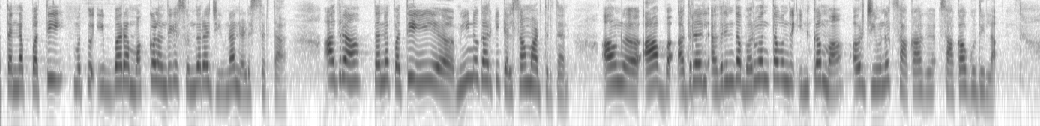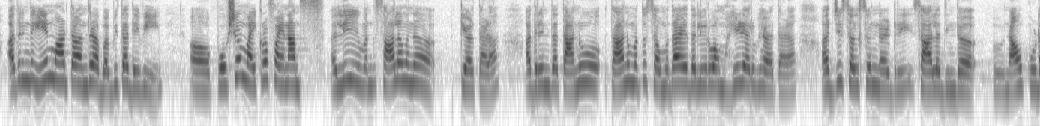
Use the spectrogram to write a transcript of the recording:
ತನ್ನ ಪತಿ ಮತ್ತು ಇಬ್ಬರ ಮಕ್ಕಳೊಂದಿಗೆ ಸುಂದರ ಜೀವನ ನಡೆಸ್ತಿರ್ತಾಳೆ. ಆದ್ರೆ ತನ್ನ ಪತಿ ಮೀನುಗಾರಿಕೆ ಕೆಲಸ ಮಾಡ್ತಿರ್ತಾನೆ. ಅವನು, ಆ ಬ ಅದರಲ್ಲಿ ಅದರಿಂದ ಬರುವಂಥ ಒಂದು ಇನ್ಕಮ್ಮ ಅವ್ರ ಜೀವನಕ್ಕೆ ಸಾಕಾಗ, ಸಾಕಾಗೋದಿಲ್ಲ. ಅದರಿಂದ ಏನು ಮಾಡ್ತಾಳೆ ಅಂದ್ರೆ ಬಬಿತಾ ದೇವಿ ಪೋಷಣ್ ಮೈಕ್ರೋ ಫೈನಾನ್ಸ್ ಅಲ್ಲಿ ಒಂದು ಸಾಲವನ್ನು ಕೇಳ್ತಾಳೆ. ಅದರಿಂದ ತಾನು ತಾನು ಮತ್ತು ಸಮುದಾಯದಲ್ಲಿರುವ ಮಹಿಳೆಯರಿಗೂ ಹೇಳ್ತಾಳೆ, ಅರ್ಜಿ ಸಲ್ಲಿಸು ನಡ್ರಿ, ಸಾಲದಿಂದ ನಾವು ಕೂಡ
